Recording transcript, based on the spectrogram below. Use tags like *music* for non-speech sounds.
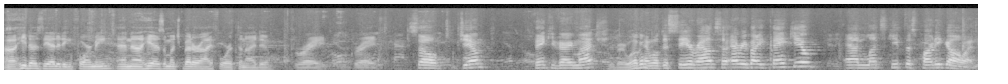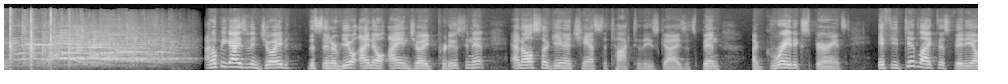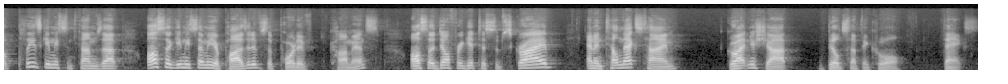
uh, he does the editing for me, and he has a much better eye for it than I do. Great, great. So Jim, thank you very much. You're very welcome. And we'll just see you around. So everybody, thank you, and let's keep this party going. I hope you guys have enjoyed this interview. I know I enjoyed producing it and also getting a chance to talk to these guys. It's been a great experience. If you did like this video, please give me some thumbs up. Also, give me some of your positive, supportive comments. Also, don't forget to subscribe. And until next time, go out in your shop, build something cool. Thanks.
